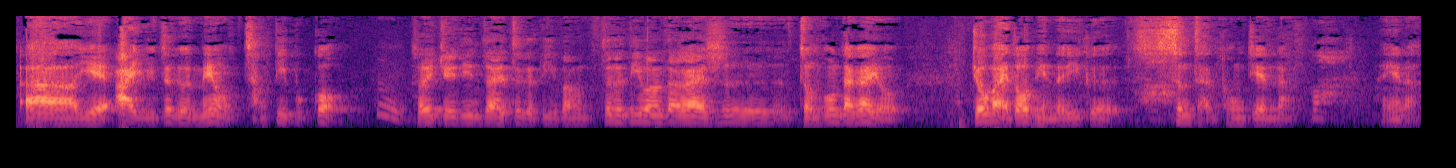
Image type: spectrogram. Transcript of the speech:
啊、呃，也碍于这个没有场地不够，嗯，所以决定在这个地方，这个地方大概是总共大概有九百多平的一个生产空间啦。哇，没了，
